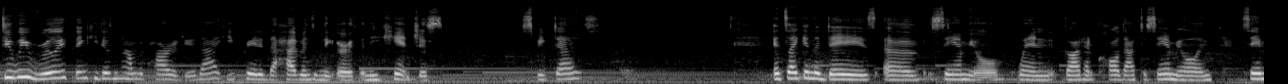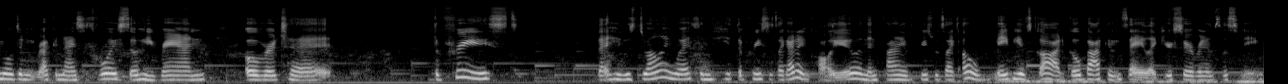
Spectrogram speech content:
Do we really think He doesn't have the power to do that? He created the heavens and the earth and He can't just speak to us? It's like in the days of Samuel when God had called out to Samuel and Samuel didn't recognize his voice, so he ran over to the priest that he was dwelling with and he, the priest was like i didn't call you and then finally the priest was like oh maybe it's god go back and say like your servant is listening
